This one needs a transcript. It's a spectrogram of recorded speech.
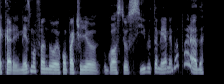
É, cara, e mesmo quando eu compartilho, eu gosto, eu sigo, também é a mesma parada.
